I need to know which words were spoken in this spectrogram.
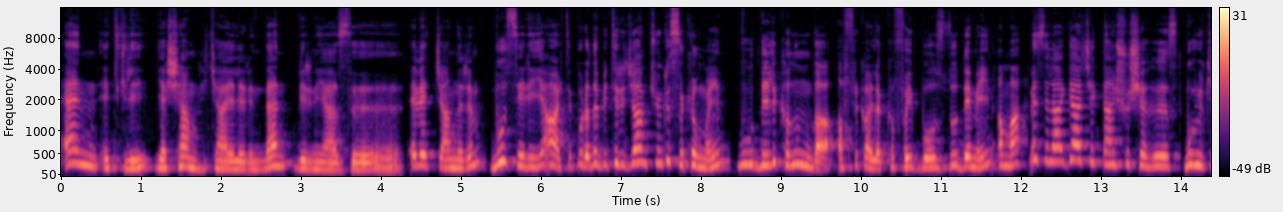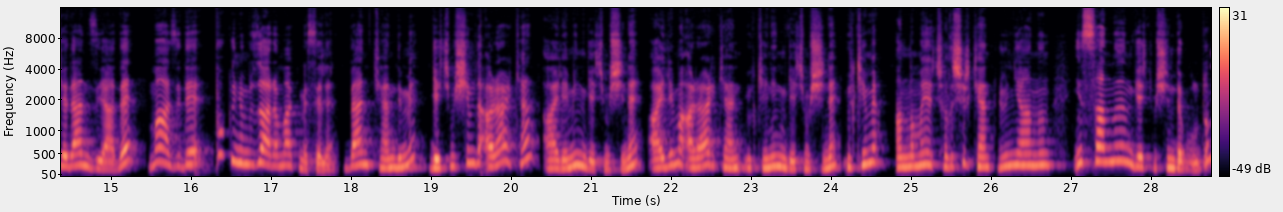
en etkili yaşam hikayelerinden birini yazdı. Evet canlarım bu seriyi artık burada bitireceğim çünkü sıkılmayın. Bu deli kanın da Afrika ile kafayı bozdu demeyin ama mesela gerçekten şu şahıs bu ülkeden ziyade mazide bugünümüzü aramak mesele. Ben kendimi geçmişimde ararken ailemin geçmişine, ailemi ararken ülkenin geçmişine, ülkemi anlamaya çalışırken dünyanın, insanlığın geçmişinde buldum.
